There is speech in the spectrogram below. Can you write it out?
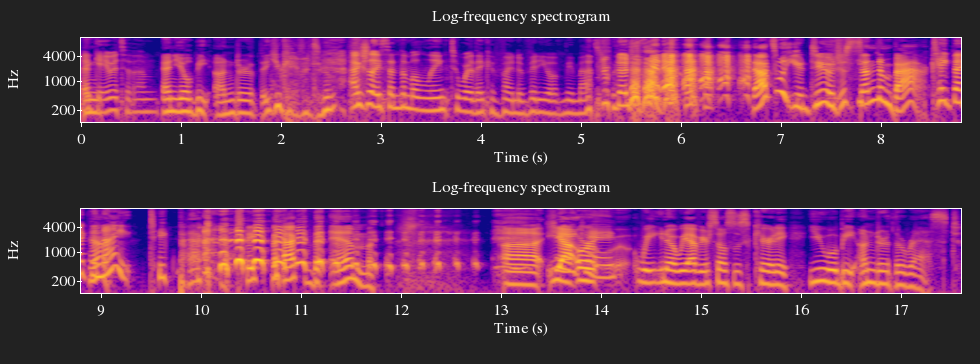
I and gave it to them. and you'll be under the. You gave it to. 'em? Actually, I sent them a link to where they can find a video of me masturbating. No. That's what you do. Just send them back. Take back the Yeah. night. take back take back the M. Uh, yeah, or we, you know, we have your social security. You will be under the rest.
